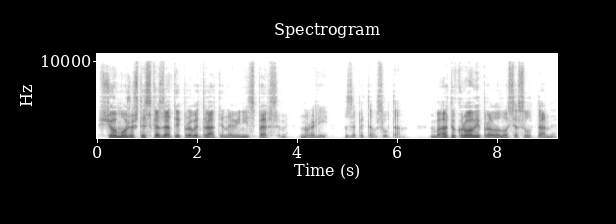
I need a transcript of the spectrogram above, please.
Що можеш ти сказати про витрати на війні з персами, Нуралі? запитав султан. Багато крові пролилося, султане.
